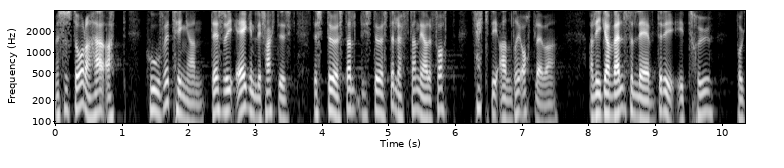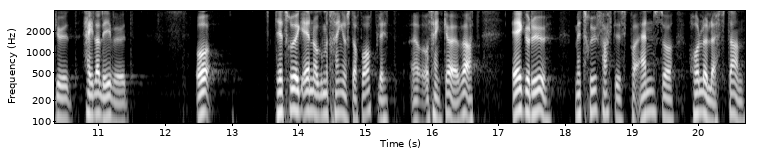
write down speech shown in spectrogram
Men så står det her at hovedtingene, det som de egentlig faktisk, største, De største løftene de hadde fått, fikk de aldri oppleve. Allikevel så levde de i tru på Gud hele livet ut. Og det tror jeg er noe vi trenger å stoppe opp litt eh, og tenke over. At jeg og du vi tror faktisk på en som holder løftene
